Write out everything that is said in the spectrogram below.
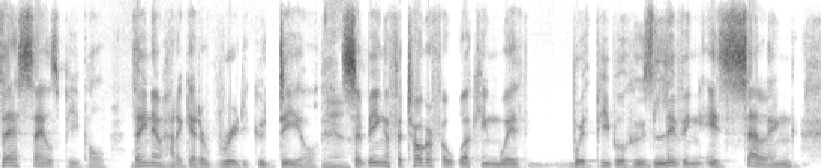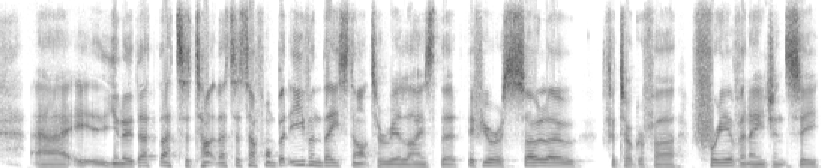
they're salespeople. They know how to get a really good deal. Yeah. So being a photographer working with with people whose living is selling, uh, you know that that's a t- that's a tough one. But even they start to realize that if you're a solo photographer free of an agency,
